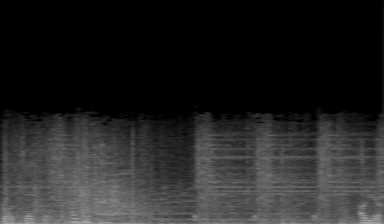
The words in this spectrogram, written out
バカが影から早く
